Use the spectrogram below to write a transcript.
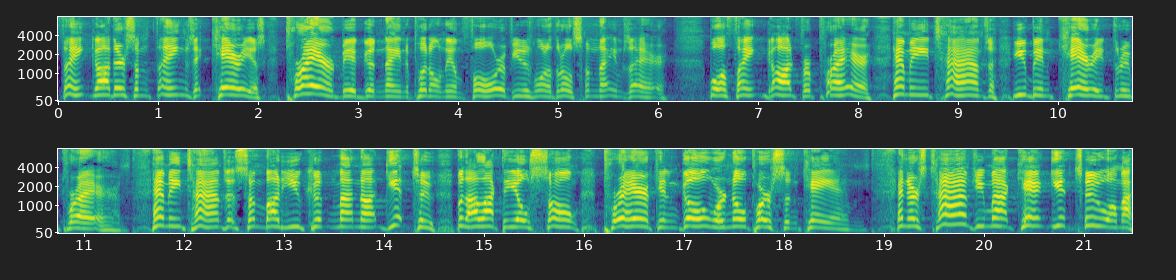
Thank God there's some things that carry us. Prayer would be a good name to put on them for if you just want to throw some names there. Boy, thank God for prayer. How many times you've been carried through prayer? How many times that somebody you couldn't might not get to? But I like the old song, prayer can go where no person can. And there's times you might can't get to them.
